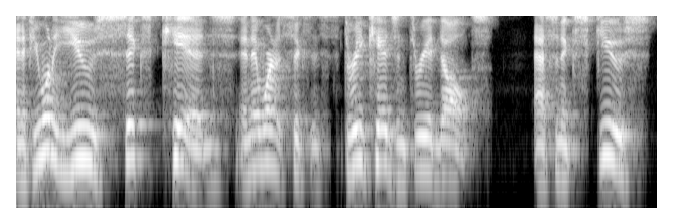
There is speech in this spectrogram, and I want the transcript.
And if you want to use six kids, and they weren't six, it's three kids and three adults, as an excuse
